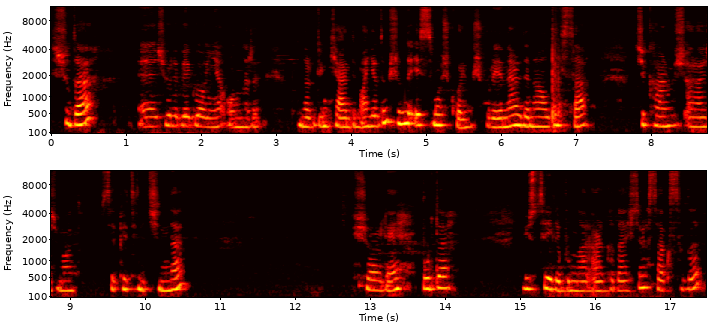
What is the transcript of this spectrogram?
Şu da e, şöyle begonya onları bunları dün kendim ayırdım. Şunu da esmoş koymuş buraya. Nereden aldıysa çıkarmış aranjman sepetin içinden. Şöyle burada 100 TL bunlar arkadaşlar saksılı.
